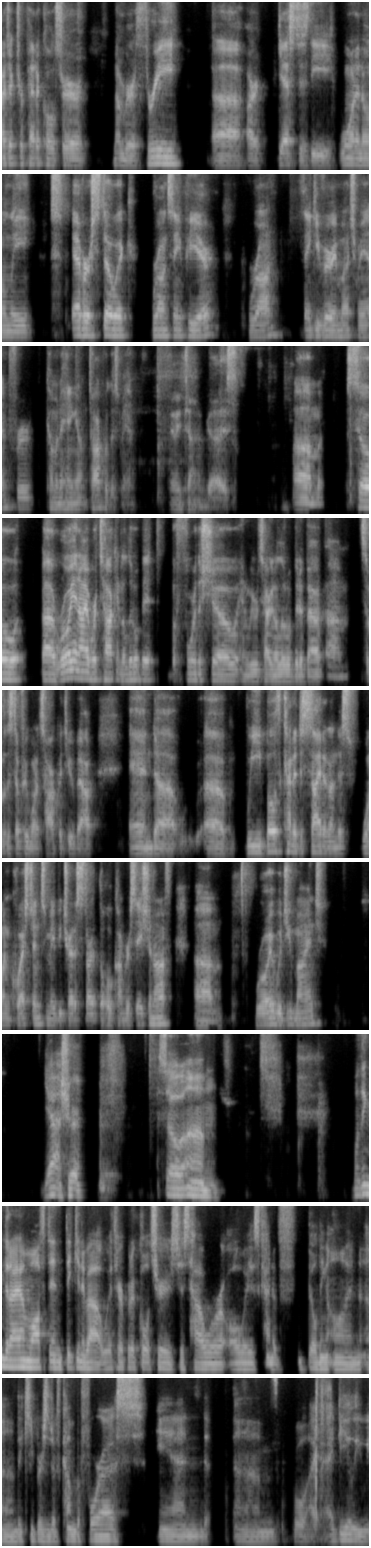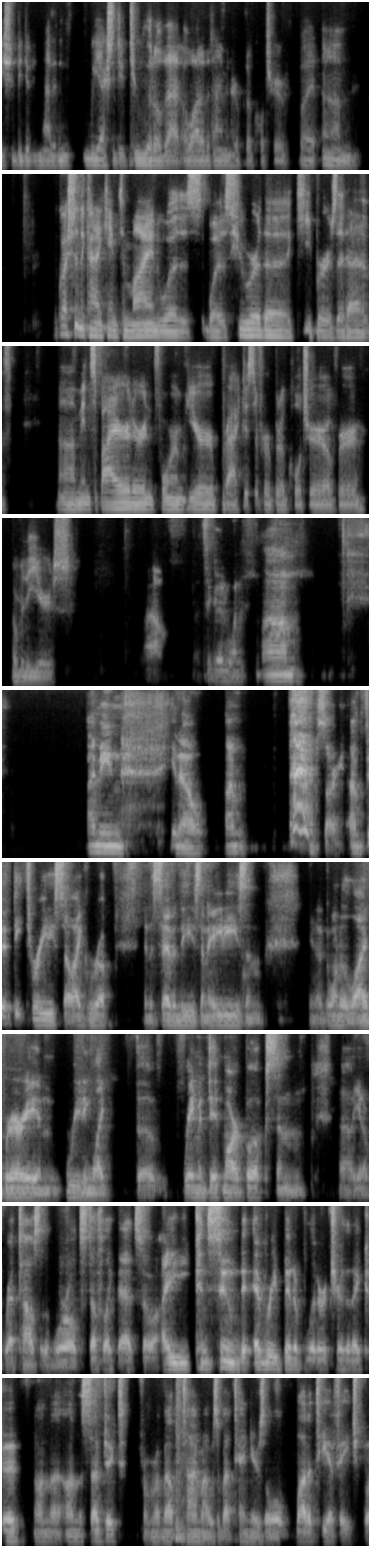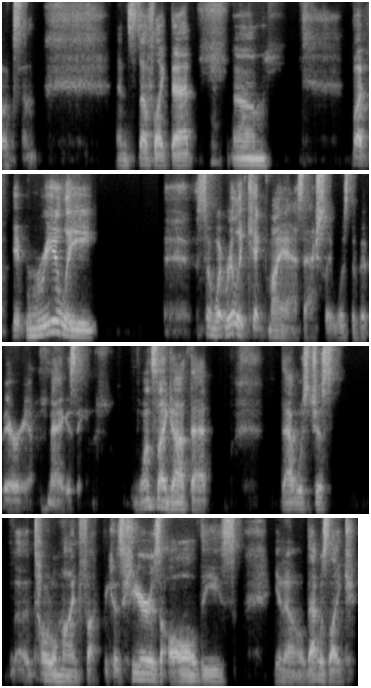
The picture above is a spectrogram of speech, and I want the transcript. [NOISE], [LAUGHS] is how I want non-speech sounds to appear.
Project Herpetoculture number three. Uh, our guest is the one and only ever stoic Ron St. Pierre. Ron, thank you very much, man, for coming to hang out and talk with us, man. Anytime, guys. Um, so uh, Roy and I were talking a little bit before the show, and we were talking a little bit about um, some of the stuff we want to talk with you about. And uh, uh, we both kind of decided on this one question to maybe try to start the whole conversation off. Um, Roy, would you mind? Yeah, sure. So, um, one thing that I am often thinking about with herpetoculture is just how we're always kind of building on um, the keepers that have come before us. And um, well, I, ideally, we should be doing that. I think we actually do too little of that a lot of the time in herpetoculture. But um, the question that kind of came to mind was was who are the keepers that have um, inspired or informed your practice of herpetoculture over over the years? That's a good one. Um, I mean, you know, I'm I'm sorry, I'm 53, so I grew up in the 70s and 80s, and you know, going to the library and reading like the Raymond Ditmars books and uh, you know reptiles of the world stuff like that. So I consumed every bit of literature that I could on the on the subject from about the time I was about 10 years old. A lot of TFH books and and stuff like that. Um, but it really so what really kicked my ass actually was the Vivarium magazine. Once I got that, that was just a total mind fuck because here is all these, you know, that was like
